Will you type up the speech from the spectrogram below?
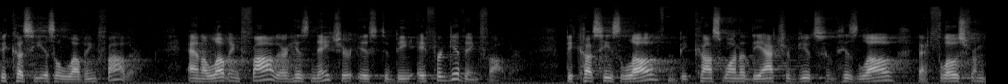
Because he is a loving father. And a loving father, his nature is to be a forgiving father. Because he's love, because one of the attributes of his love that flows from,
